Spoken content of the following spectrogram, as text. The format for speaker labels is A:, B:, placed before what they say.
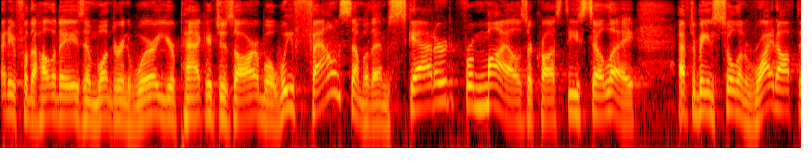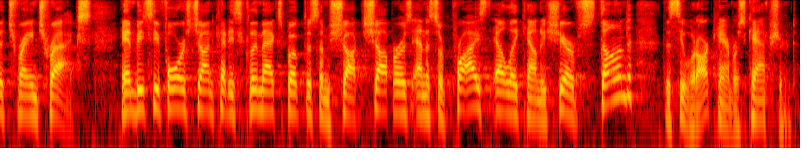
A: Ready for the holidays and wondering where your packages are? Well, we found some of them scattered for miles across East LA after being stolen right off the train tracks. NBC4's John Cadiz Klemack spoke to some shocked shoppers and a surprised LA County Sheriff stunned to see what our cameras captured.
